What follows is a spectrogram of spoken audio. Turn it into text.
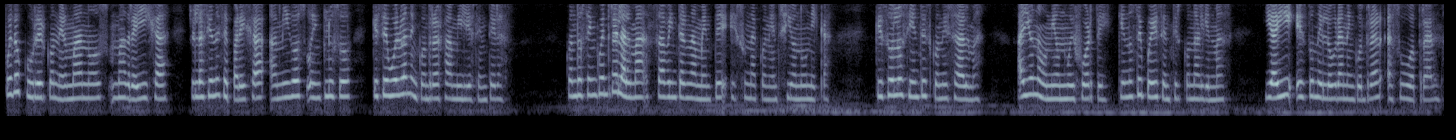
Puede ocurrir con hermanos, madre e hija, relaciones de pareja, amigos o incluso que se vuelvan a encontrar familias enteras. Cuando se encuentra el alma, sabe internamente es una conexión única, que solo sientes con esa alma. Hay una unión muy fuerte, que no se puede sentir con alguien más, y ahí es donde logran encontrar a su otra alma.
